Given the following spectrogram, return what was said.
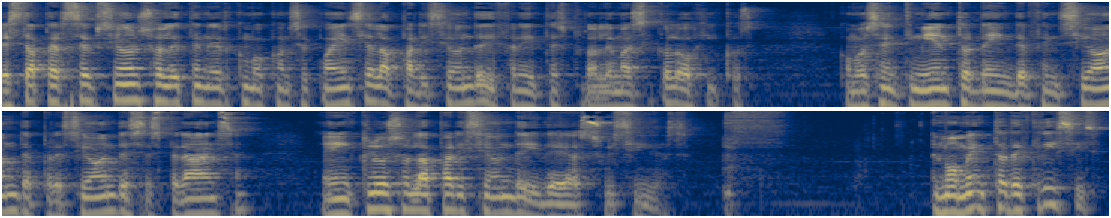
esta percepción suele tener como consecuencia la aparición de diferentes problemas psicológicos, como sentimientos de indefensión, depresión, desesperanza e incluso la aparición de ideas suicidas. En momentos de crisis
